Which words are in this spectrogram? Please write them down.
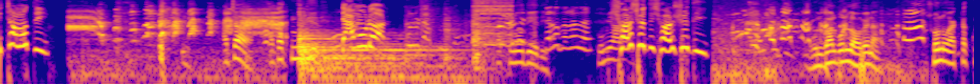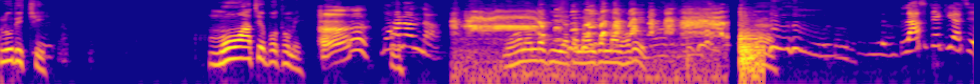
ইচ্ছামতি। আচ্ছা একটা ক্লু দিয়ে দিই। দামোদর ক্লু দিয়ে দিই। তুমি সরস্বতী সরস্বতী। ভুলভাল বললে হবে না। শোনো একটা ক্লু দিচ্ছি। মো আছে প্রথমে। মহানন্দা। মহানন্দা কি একটা নায়িকার নাম হবে? হ্যাঁ। লাস্টে কি আছে?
